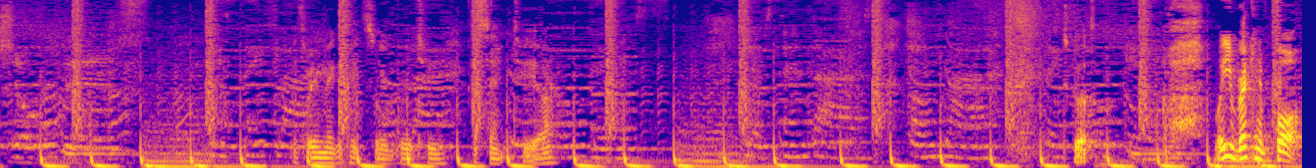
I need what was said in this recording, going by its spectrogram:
You. The 3 megapixel Vertu Ascent TR. It's got. What are you wrecking it for?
